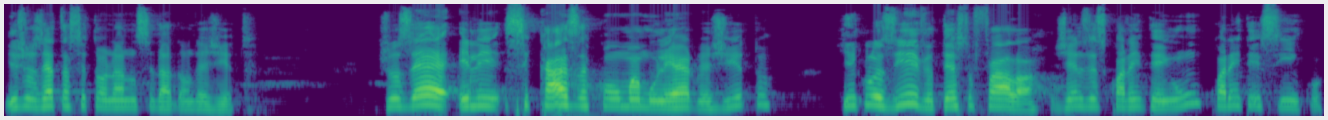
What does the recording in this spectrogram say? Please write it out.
E José está se tornando um cidadão do Egito. José, ele se casa com uma mulher do Egito, que inclusive o texto fala, ó, Gênesis 41, 45. O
